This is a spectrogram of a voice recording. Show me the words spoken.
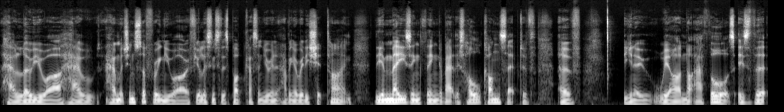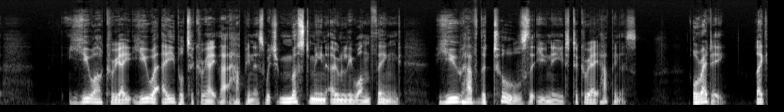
how low you are, how how much in suffering you are. If you're listening to this podcast and you're in having a really shit time, the amazing thing about this whole concept of of you know we are not our thoughts is that you are create you were able to create that happiness, which must mean only one thing you have the tools that you need to create happiness already. Like,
